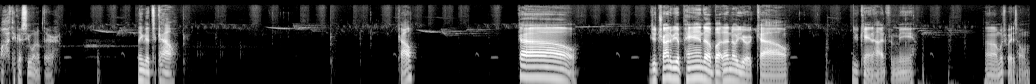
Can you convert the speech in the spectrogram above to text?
Oh, I think I see one up there. I think that's a cow. Cow? Cow! You're trying to be a panda, but I know you're a cow. You can't hide from me. Um, which way is home?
